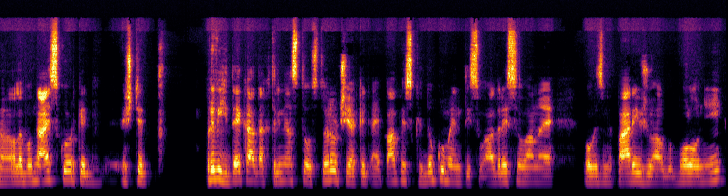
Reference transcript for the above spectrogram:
lebo najskôr, keď ešte v prvých dekádach 13. storočia, keď aj pápežské dokumenty sú adresované povedzme Parížu alebo Boloni,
